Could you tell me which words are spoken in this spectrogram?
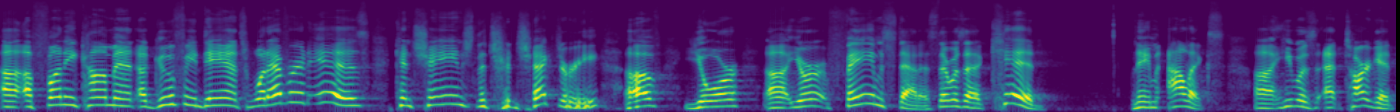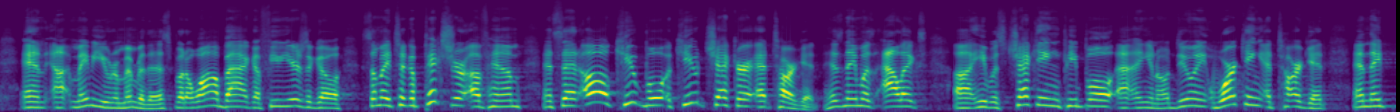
uh, a funny comment, a goofy dance, whatever it is can change the trajectory of your, uh, your fame status. There was a kid named Alex. Uh, he was at Target, and uh, maybe you remember this, but a while back, a few years ago, somebody took a picture of him and said, "Oh, cute boy, cute checker at Target." His name was Alex. Uh, he was checking people, uh, you know, doing working at Target, and they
